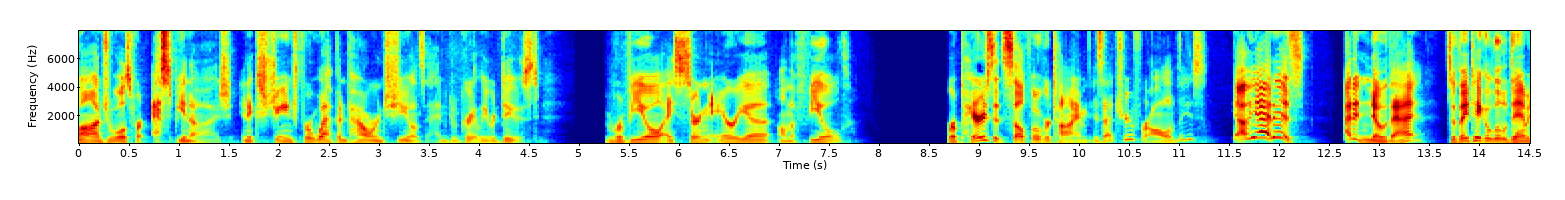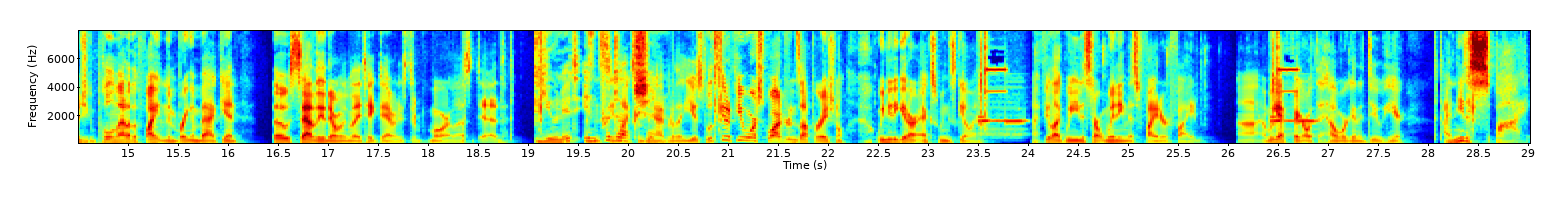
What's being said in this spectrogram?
modules for espionage in exchange for weapon power and shields that had greatly reduced. Reveal a certain area on the field. Repairs itself over time. Is that true for all of these? Oh yeah, it is. I didn't know that. So they take a little damage, you can pull them out of the fight and then bring them back in. Though sadly, they don't really take damage. They're more or less dead. Unit in Doesn't seem like something I'd really use. Let's get a few more squadrons operational. We need to get our X-Wings going. I feel like we need to start winning this fighter fight. Uh, and we gotta figure out what the hell we're gonna do here. I need a spy.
